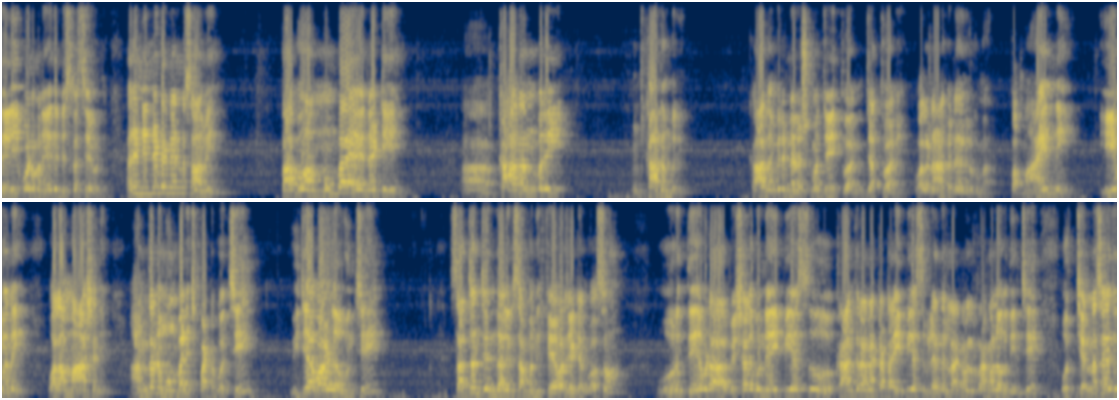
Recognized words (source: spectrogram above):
తెలియకుండా మనం ఏది డిస్కస్ చేయకూడదు. అరే నిన్నటి నిన్న స్వామి పాపం ఆ ముంబై నటి కాదంబరి కాదంబరి. కాదంబరి నరేష్ కుమార్ జైత్వాని జత్వాని వాళ్ళ నాన్న నరేంద్ర కుమార్. పాపం ఆయన్ని ఈమెని వాళ్ళ అమ్మ ఆశని అందరిని ముంబై నుంచి పట్టుకొచ్చి విజయవాడలో ఉంచి సజ్జన్ చందాలకి సంబంధించి ఫేవర్ చేయడం కోసం ఊరు దేవుడ విశాలగుని ఐపీఎస్ క్రాంతిరాణ టాటా ఐపీఎస్ వీళ్ళందరూ రంగం రంగంలోకి దించి ఓ చిన్న సైజు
